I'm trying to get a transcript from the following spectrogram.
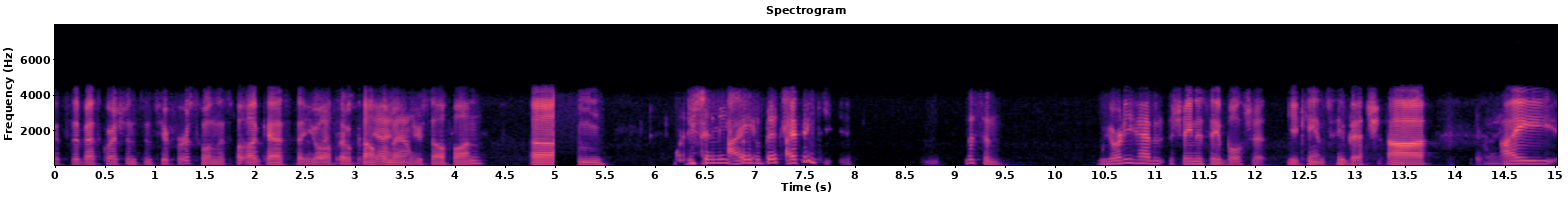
It's the best question since your first one this podcast that you also first one, yeah, compliment yourself on. Um, What did you say to me, you son I of a bitch? I think. Listen, we already had Shayna say bullshit. You can't say bitch. Uh, right.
